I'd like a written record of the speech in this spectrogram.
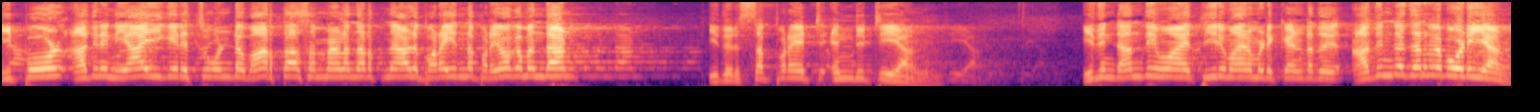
ഇപ്പോൾ അതിനെ ന്യായീകരിച്ചുകൊണ്ട് വാർത്താ സമ്മേളനം നടത്തുന്ന ആൾ പറയുന്ന പ്രയോഗം എന്താണ് ഇതൊരു സെപ്പറേറ്റ് എന്റിറ്റിയാണ് ഇതിന്റെ അന്തിമമായ തീരുമാനമെടുക്കേണ്ടത് അതിന്റെ ജനറൽ ബോഡിയാണ്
